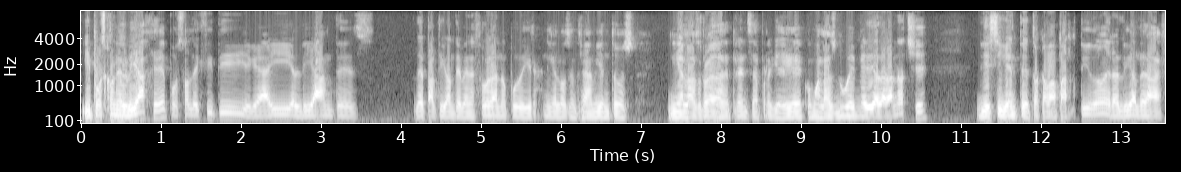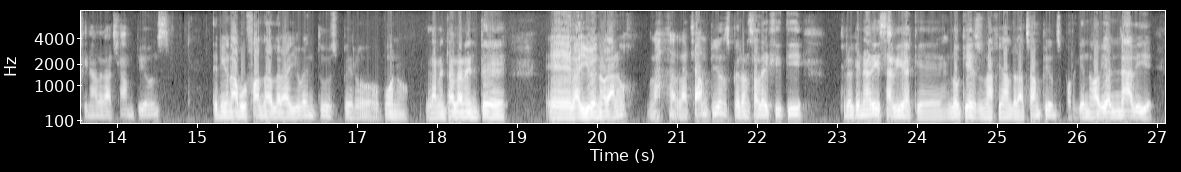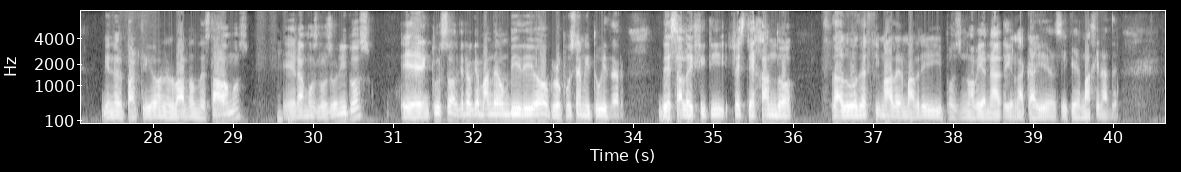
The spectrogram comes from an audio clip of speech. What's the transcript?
Y pues con el viaje, pues Salt Lake City, llegué ahí el día antes del partido ante Venezuela, no pude ir ni a los entrenamientos ni a las ruedas de prensa porque llegué como a las nueve y media de la noche. Día siguiente tocaba partido, era el día de la final de la Champions. Tenía una bufanda de la Juventus, pero bueno, lamentablemente eh, la Juve no ganó la, la Champions, pero en Salt Lake City creo que nadie sabía que lo que es una final de la Champions porque no había nadie viendo el partido en el bar donde estábamos. Éramos los únicos. Eh, incluso creo que mandé un vídeo, lo puse en mi Twitter, de Salt Lake City festejando la duodécima del Madrid y pues no había nadie en la calle, así que imagínate.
